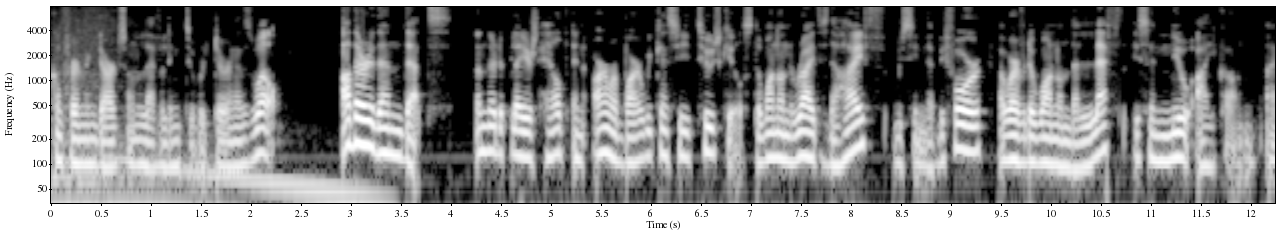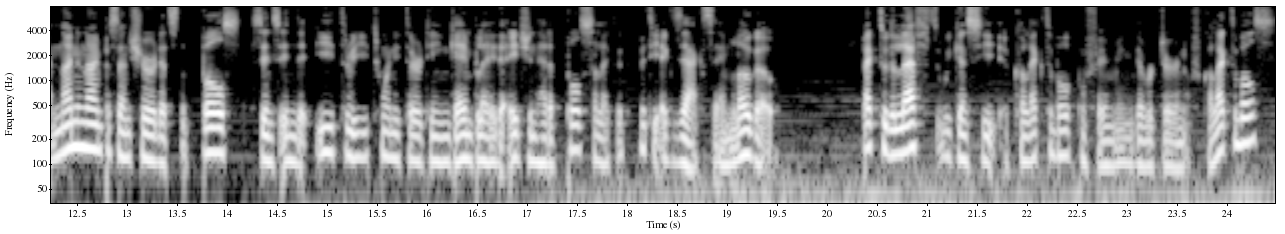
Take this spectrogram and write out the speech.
confirming dark zone leveling to return as well. Other than that, under the player's health and armor bar we can see two skills. The one on the right is the Hive, we've seen that before. However, the one on the left is a new icon. I'm 99% sure that's the Pulse, since in the E3 2013 gameplay the agent had a Pulse selected with the exact same logo. Back to the left we can see a collectible confirming the return of collectibles.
